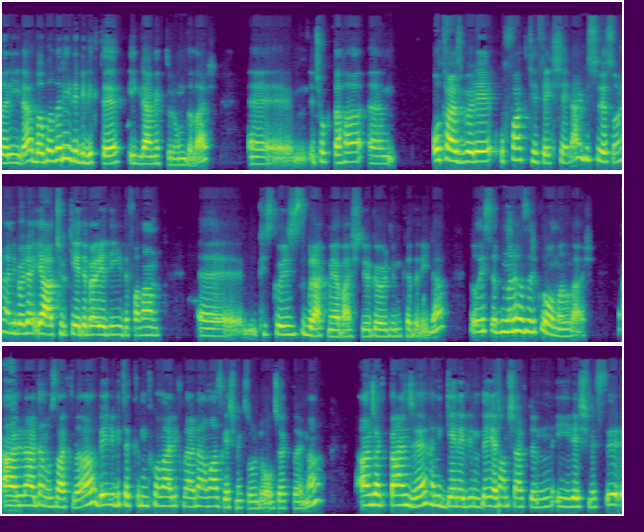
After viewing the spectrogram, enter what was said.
çocuklarıyla, babalarıyla birlikte ilgilenmek durumundalar. E, çok daha e, o tarz böyle ufak tefek şeyler bir süre sonra hani böyle ya Türkiye'de böyle değildi falan e, psikolojisi bırakmaya başlıyor gördüğüm kadarıyla. Dolayısıyla bunlara hazırlıklı olmalılar. Ailelerden uzaklığa, belli bir takım kolaylıklardan vazgeçmek zorunda olacaklarına. Ancak bence hani genelinde yaşam şartlarının iyileşmesi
